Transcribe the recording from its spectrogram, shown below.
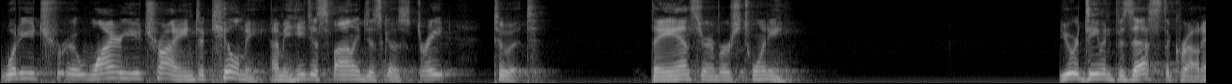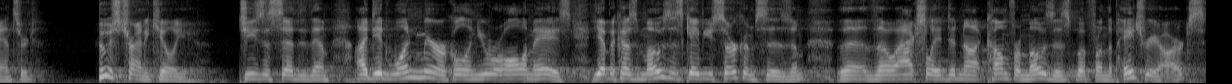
What are you tr- why are you trying to kill me? I mean, he just finally just goes straight to it. They answer in verse 20. You are demon possessed, the crowd answered. Who is trying to kill you? Jesus said to them, I did one miracle and you were all amazed. Yet because Moses gave you circumcision, though actually it did not come from Moses but from the patriarchs,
